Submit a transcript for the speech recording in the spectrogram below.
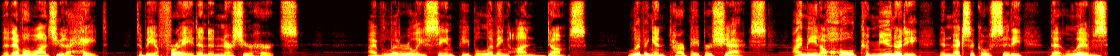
The devil wants you to hate, to be afraid, and to nurse your hurts. I've literally seen people living on dumps, living in tar paper shacks. I mean, a whole community in Mexico City that lives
